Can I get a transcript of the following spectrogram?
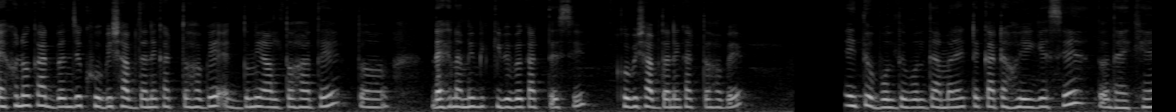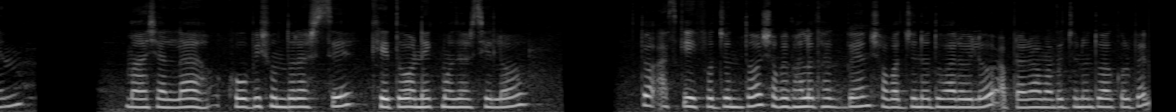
এখনও কাটবেন যে খুবই সাবধানে কাটতে হবে, একদমই আলতো হাতে। তো দেখেন আমি কীভাবে কাটতেছি, খুবই সাবধানে কাটতে হবে। এই তো বলতে বলতে আমার একটা কাটা হয়ে গেছে। তো দেখেন মাশাল্লাহ খুবই সুন্দর আসছে। খেতেও অনেক মজার ছিল। তো আজকে এই পর্যন্ত। সবাই ভালো থাকবেন, সবার জন্য দোয়া রইল। আপনারা আমাদের জন্য দোয়া করবেন।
